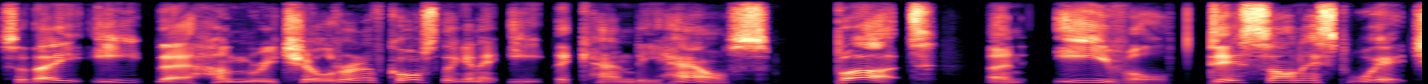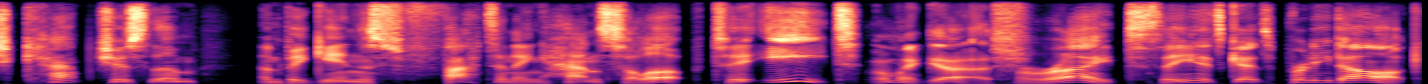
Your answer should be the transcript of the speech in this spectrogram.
So they eat their hungry children. Of course, they're going to eat the candy house. But an evil, dishonest witch captures them and begins fattening Hansel up to eat. Oh my gosh. Right. See, it gets pretty dark.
